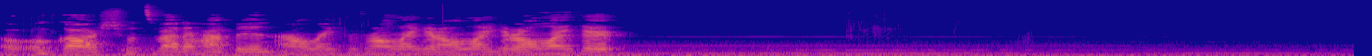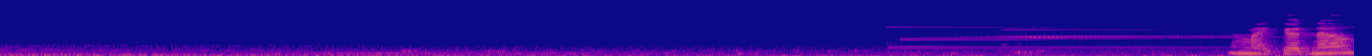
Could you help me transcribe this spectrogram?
Oh, oh gosh, what's about to happen? I don't like this, I don't like it, I don't like it, I don't like it. Am I good now?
